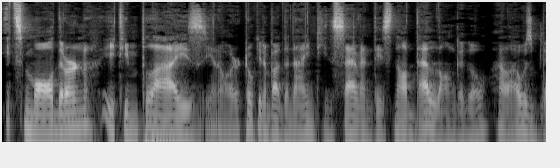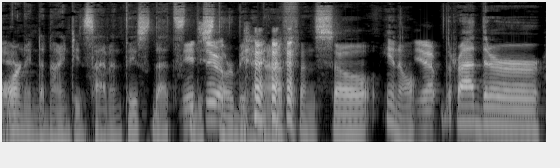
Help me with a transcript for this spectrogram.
it's modern. It implies, you know, we're talking about the 1970s, not that long ago. Hell, I was born yeah. in the 1970s. That's Me disturbing enough. And so, you know, yep. rather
